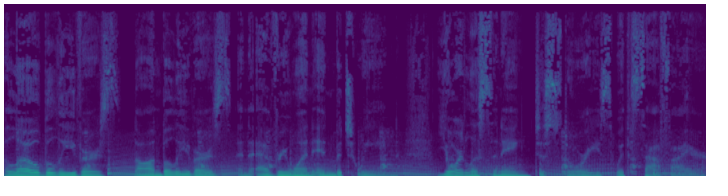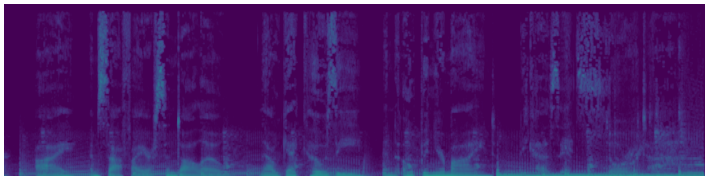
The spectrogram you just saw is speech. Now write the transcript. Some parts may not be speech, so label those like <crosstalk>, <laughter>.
Hello, believers, non believers, and everyone in between. You're listening to Stories with Sapphire. I am Sapphire Sandalo. Now get cozy and open your mind because it's story time.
